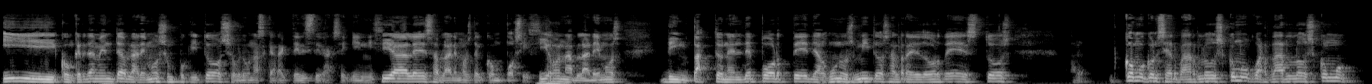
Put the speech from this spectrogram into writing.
y concretamente hablaremos un poquito sobre unas características iniciales, hablaremos de composición, hablaremos de impacto en el deporte, de algunos mitos alrededor de estos cómo conservarlos, cómo guardarlos, cómo...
